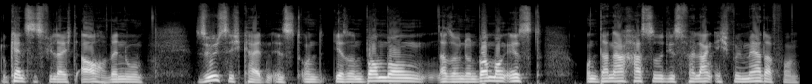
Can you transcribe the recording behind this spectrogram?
Du kennst es vielleicht auch, wenn du Süßigkeiten isst und dir so ein Bonbon, also wenn du ein Bonbon isst und danach hast du dieses Verlangen, ich will mehr davon.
